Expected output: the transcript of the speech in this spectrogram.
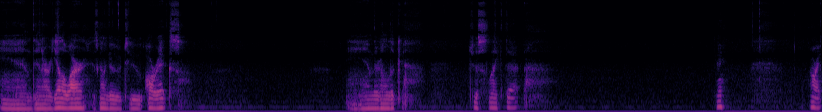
and then our yellow wire is going to go to rx and they're going to look just like that. Okay. All right.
